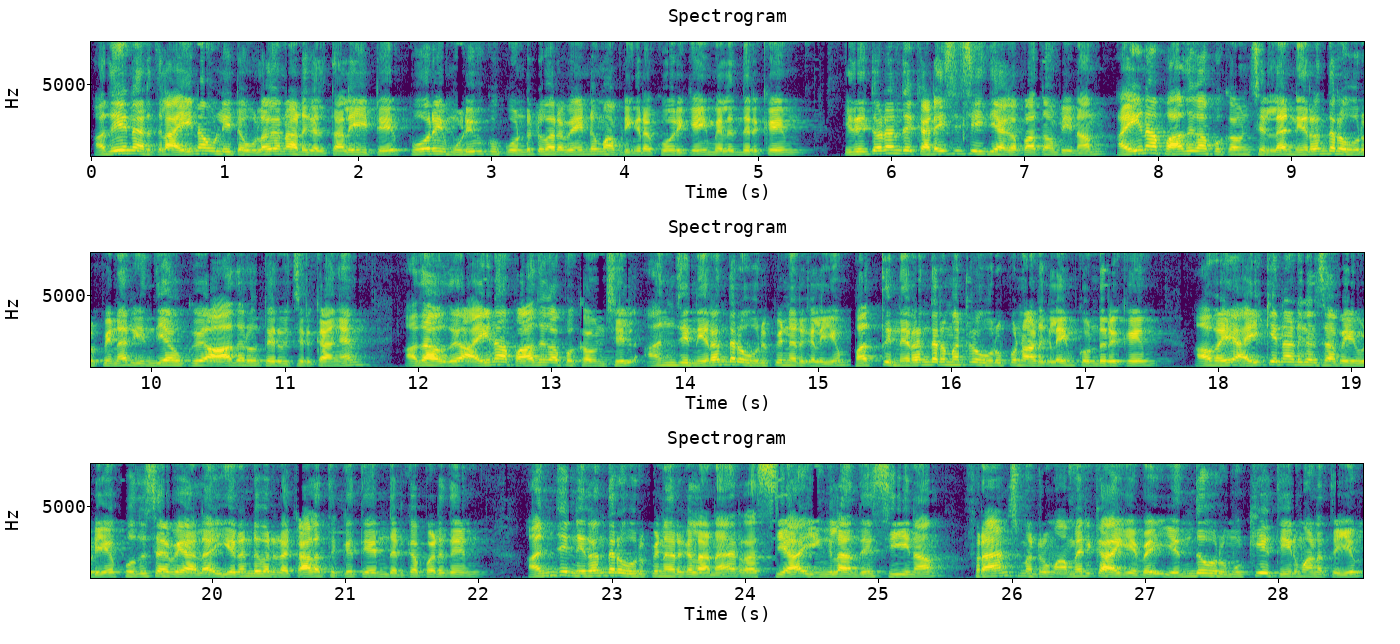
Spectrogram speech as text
அதே நேரத்தில் ஐநா உள்ளிட்ட உலக நாடுகள் தலையிட்டு போரை முடிவுக்கு கொண்டுட்டு வர வேண்டும் அப்படிங்கிற கோரிக்கையும் எழுந்திருக்கு. இதைத் தொடர்ந்து கடைசி செய்தியாக பார்த்தோம் அப்படின்னா ஐநா பாதுகாப்பு கவுன்சிலில் நிரந்தர உறுப்பினர் இந்தியாவுக்கு ஆதரவு தெரிவிச்சிருக்காங்க. அதாவது ஐநா பாதுகாப்பு கவுன்சில் அஞ்சு நிரந்தர உறுப்பினர்களையும் பத்து நிரந்தரமற்ற உறுப்பு நாடுகளையும் கொண்டிருக்கு. அவை ஐக்கிய நாடுகள் சபையுடைய பொது சேவையால இரண்டு வருட காலத்துக்கு தேர்ந்தெடுக்கப்படுது. அஞ்சு நிரந்தர உறுப்பினர்களான ரஷ்யா இங்கிலாந்து சீனா பிரான்ஸ் மற்றும் அமெரிக்கா ஆகியவை எந்த ஒரு முக்கிய தீர்மானத்தையும்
